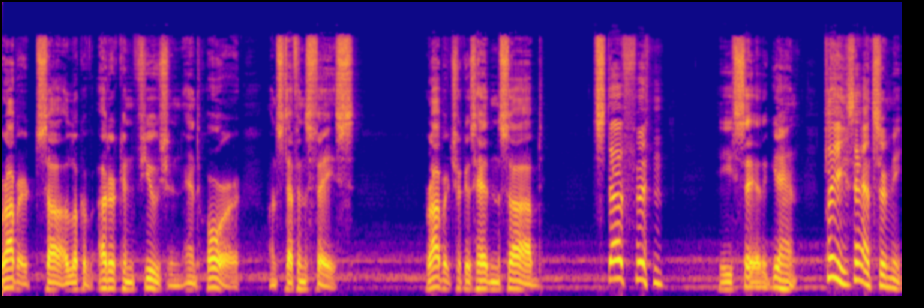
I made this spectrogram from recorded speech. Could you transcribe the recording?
Robert saw a look of utter confusion and horror on Stephen's face. Robert shook his head and sobbed. Stephen, he said again, please answer me.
